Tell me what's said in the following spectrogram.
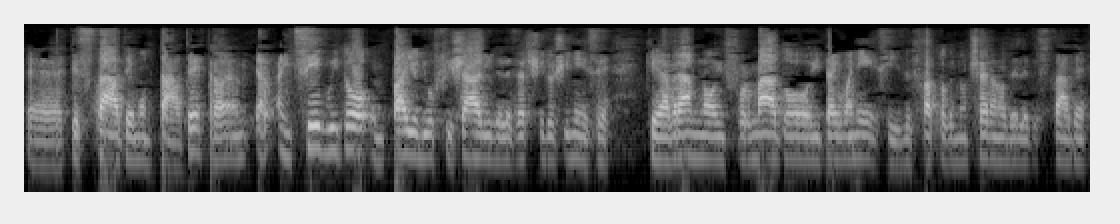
eh, testate montate, tra, in seguito un paio di ufficiali dell'esercito cinese che avranno informato i taiwanesi del fatto che non c'erano delle testate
